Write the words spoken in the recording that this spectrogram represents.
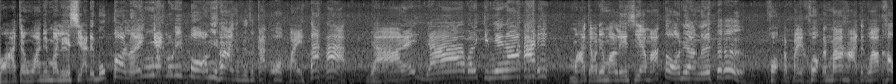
มาจังหวะนี้มาเลเซียได้บุกก่อนเลยแงกลูกนี้บอมีห่างคือสกัดออกไปฮ่าฮ่าอย่าเลยอย่าไม่ได้กินง่ายๆมาจังหวะนี้มาเลเซียมาต่อเนื่องเลยเคาะกันไปเคาะกันมาหาจังหวะเข้า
